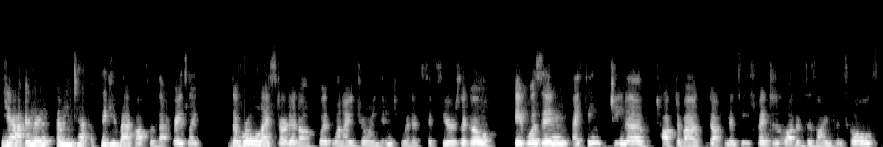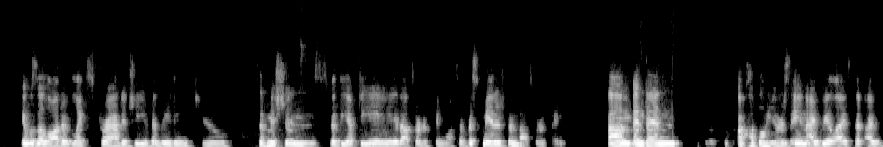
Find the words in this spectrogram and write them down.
Yeah, and then I mean to piggyback off of that, right? Like the role I started off with when I joined Intuitive six years ago, it was in, I think Gina talked about documentation. I did a lot of design controls. It was a lot of like strategy relating to submissions with the FDA, that sort of thing, lots of risk management, that sort of thing. Um, and then a couple years in, I realized that I was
